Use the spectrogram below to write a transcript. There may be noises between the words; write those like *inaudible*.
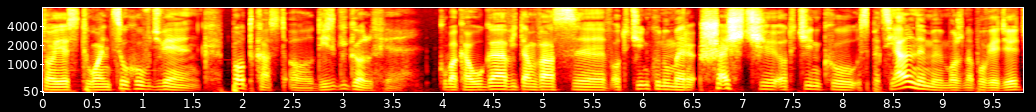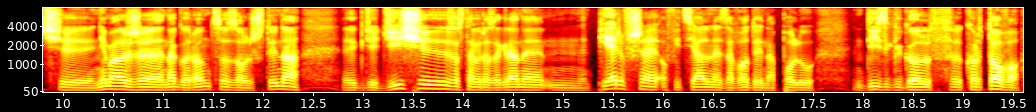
To jest Łańcuchów Dźwięk, podcast o disc golfie. Kuba Kaługa, witam Was w odcinku numer 6, odcinku specjalnym, można powiedzieć, niemalże na gorąco z Olsztyna, gdzie dziś zostały rozegrane mm, pierwsze oficjalne zawody na polu disc golf kortowo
